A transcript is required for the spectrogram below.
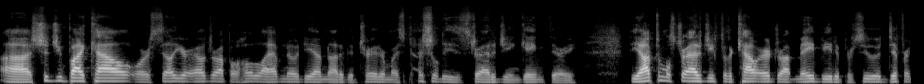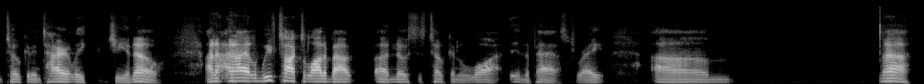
Uh, should you buy cow or sell your airdrop or hodl? I have no idea. I'm not a good trader. My specialty is strategy and game theory. The optimal strategy for the cow airdrop may be to pursue a different token entirely, GNO. And, and I, we've talked a lot about uh, Gnosis token a lot in the past, right? Um, ah,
